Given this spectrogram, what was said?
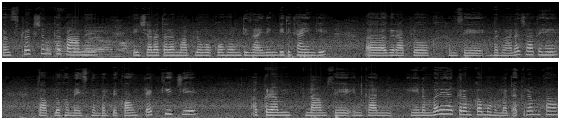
कंस्ट्रक्शन का काम है। इन ताला हम आप लोगों को होम डिज़ाइनिंग भी दिखाएँगे। आ, अगर आप लोग हमसे बनवाना चाहते हैं तो आप लोग हमें इस नंबर पे कांटेक्ट कीजिए। अकरम नाम से इनका ये नंबर है, अकरम का, मोहम्मद अकरम का।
